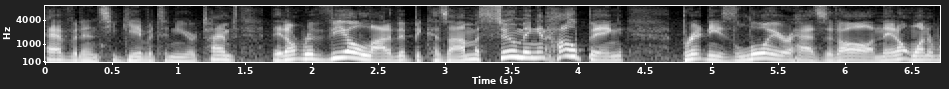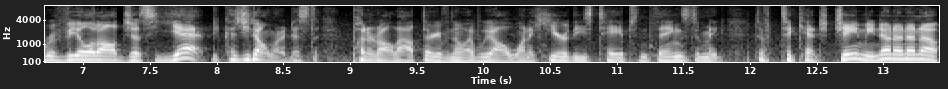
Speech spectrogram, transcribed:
evidence. He gave it to New York Times. They don't reveal a lot of it because I'm assuming and hoping Britney's lawyer has it all, and they don't want to reveal it all just yet because you don't want to just put it all out there, even though we all want to hear these tapes and things to make to, to catch Jamie. No, no, no, no.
